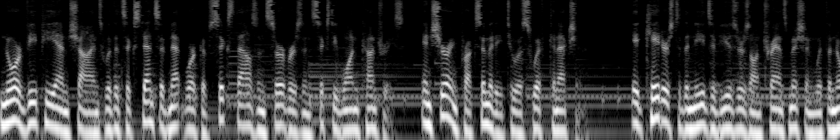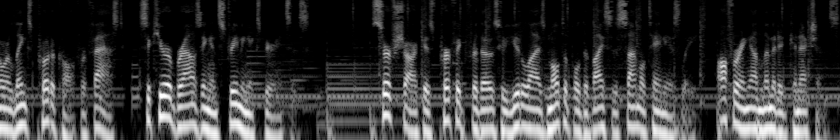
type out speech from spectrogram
NordVPN shines with its extensive network of 6,000 servers in 61 countries, ensuring proximity to a swift connection. It caters to the needs of users on transmission with the NordLynx protocol for fast, secure browsing and streaming experiences. Surfshark is perfect for those who utilize multiple devices simultaneously, offering unlimited connections.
